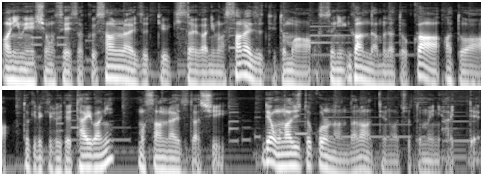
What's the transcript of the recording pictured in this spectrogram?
アニメーション制作、サンライズっていう記載があります。サンライズっていうと、まあ、普通にガンダムだとか、あとは、時々で対話にもサンライズだし、で、同じところなんだなっていうのがちょっと目に入って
